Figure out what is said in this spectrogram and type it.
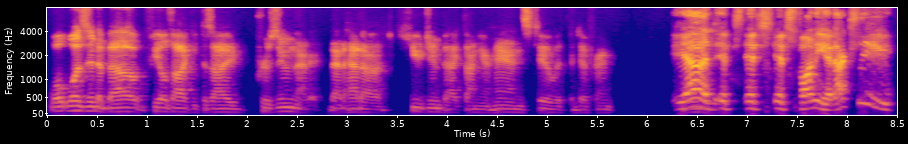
what was it about field hockey? Because I presume that it, that had a huge impact on your hands too with the different. Yeah, it's it's it's funny. It actually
